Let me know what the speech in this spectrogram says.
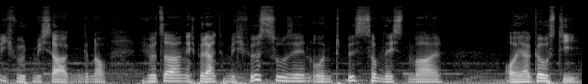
ich würd mich sagen, genau. Ich würde sagen, ich bedanke mich fürs Zusehen und bis zum nächsten Mal. Euer Ghosty.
